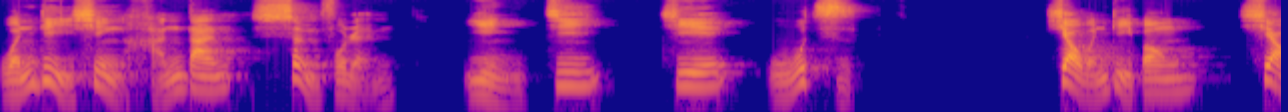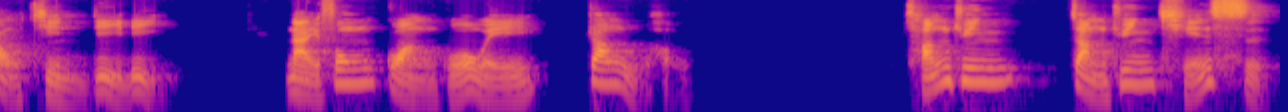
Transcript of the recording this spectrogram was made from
文帝幸邯郸圣夫人，尹姬皆无子。孝文帝崩，孝景帝立，乃封广国为张武侯。长君长君遣死，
